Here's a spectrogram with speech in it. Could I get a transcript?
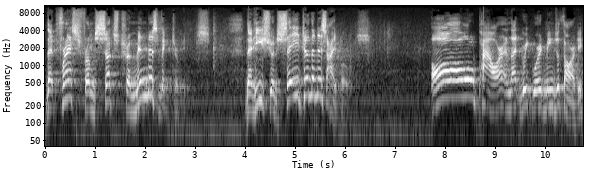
that fresh from such tremendous victories, that he should say to the disciples, all power, and that Greek word means authority,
